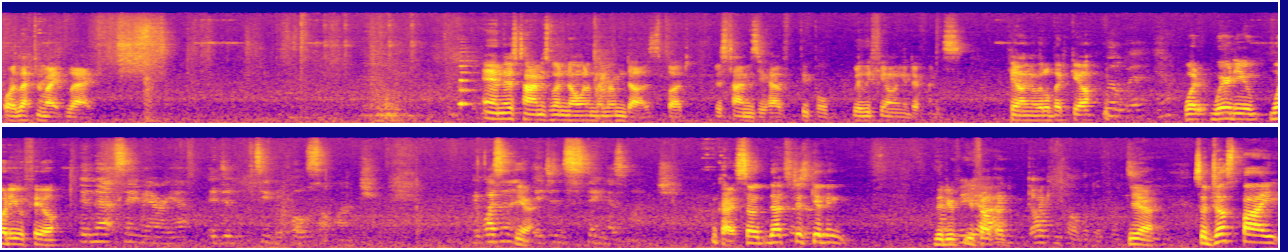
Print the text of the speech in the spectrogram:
or left and right leg. And there's times when no one in the room does, but there's times you have people really feeling a difference. Feeling a little bit, Gail? A little bit, yeah. What, where do you, what do you feel? In that same area, it didn't seem to pull so much. It wasn't, Yeah. it didn't sting as much. Okay, so that's just giving. Did you, you yeah, felt I, that? I can tell the difference. Yeah. So just by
